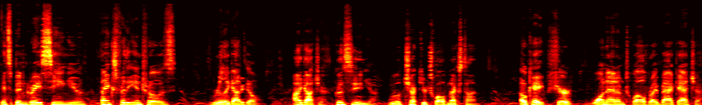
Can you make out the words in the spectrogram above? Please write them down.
It's been great seeing you. Thanks for the intros. Really got to go. I got you. Good seeing you. We'll check your 12 next time. Okay, sure. One Adam 12 right back at you.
